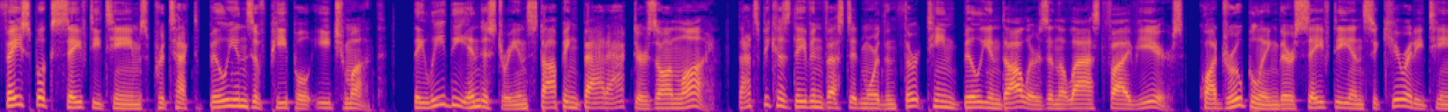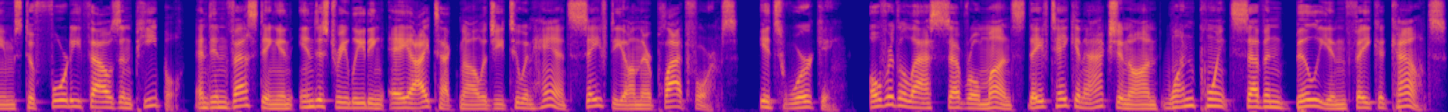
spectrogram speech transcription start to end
Facebook's safety teams protect billions of people each month. They lead the industry in stopping bad actors online. That's because they've invested more than $13 billion in the last five years, quadrupling their safety and security teams to 40,000 people, and investing in industry leading AI technology to enhance safety on their platforms. It's working. Over the last several months, they've taken action on 1.7 billion fake accounts.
